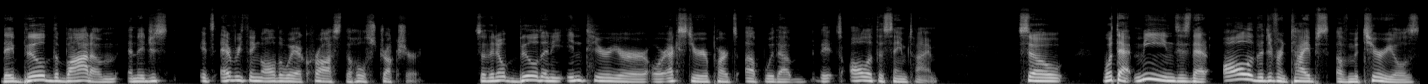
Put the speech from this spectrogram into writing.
they build the bottom and they just, it's everything all the way across the whole structure. So they don't build any interior or exterior parts up without, it's all at the same time. So what that means is that all of the different types of materials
